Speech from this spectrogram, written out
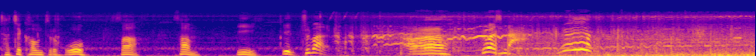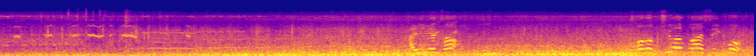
자체 카운트로. 5 4 3 2 1 출발! 아 들어왔습니다! 달리면서 서로 튜어도 할 수 있고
